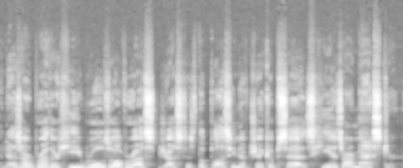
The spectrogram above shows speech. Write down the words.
And as our brother, he rules over us, just as the blessing of Jacob says. He is our master.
